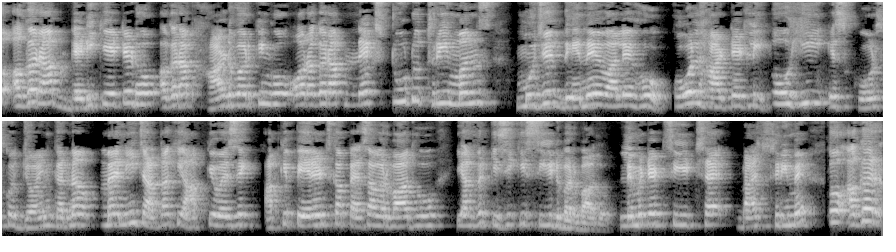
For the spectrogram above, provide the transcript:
तो अगर आप डेडिकेटेड हो, अगर आप हार्ड वर्किंग हो, और अगर आप next two two three months मुझे देने वाले हो होल हार्टेडली तो ही इस कोर्स को ज्वाइन करना। मैं नहीं चाहता कि आपके वजह से आपके पेरेंट्स का पैसा बर्बाद हो या फिर किसी की सीट बर्बाद हो। लिमिटेड सीट्स है बैच थ्री में। तो अगर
